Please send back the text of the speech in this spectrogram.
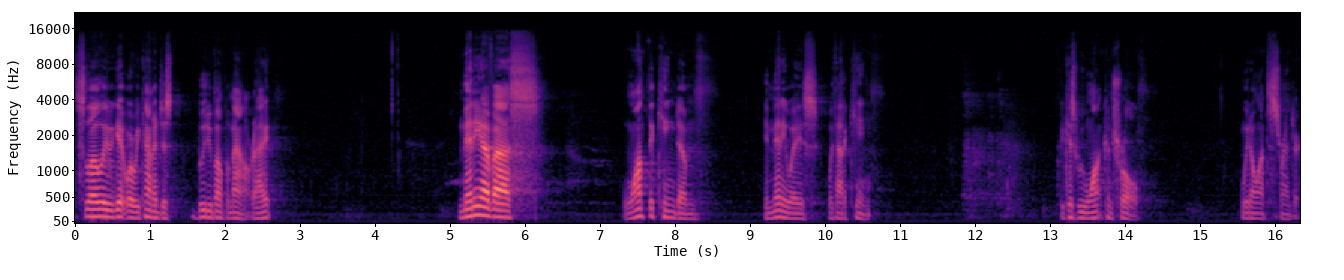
Slowly we get where we kind of just booty bump them out, right? Many of us want the kingdom in many ways without a king because we want control. We don't want to surrender.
